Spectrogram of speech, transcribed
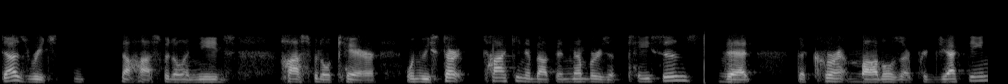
does reach the hospital and needs hospital care, when we start talking about the numbers of cases that the current models are projecting,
